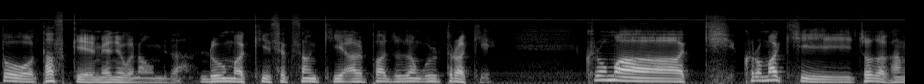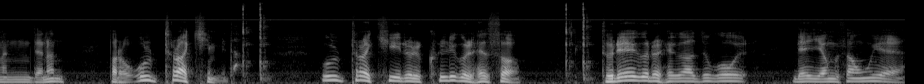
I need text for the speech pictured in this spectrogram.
또 다섯 개의 메뉴가 나옵니다. 루마 키, 색상 키, 알파 조정, 울트라 키. 크로마 키, 크로마 키 조작하는 데는 바로 울트라 키입니다. 울트라 키를 클릭을 해서 드래그를 해가지고 내 영상 위에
